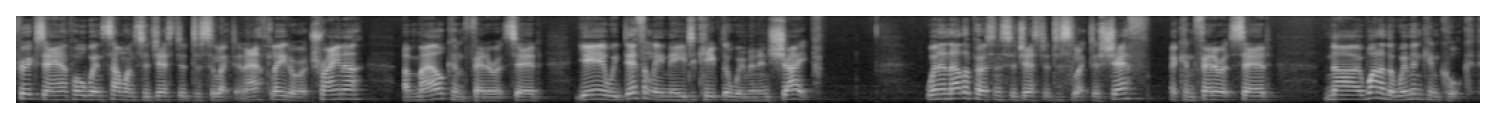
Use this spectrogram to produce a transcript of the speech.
For example, when someone suggested to select an athlete or a trainer, a male Confederate said, yeah, we definitely need to keep the women in shape. When another person suggested to select a chef, a Confederate said, no, one of the women can cook.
